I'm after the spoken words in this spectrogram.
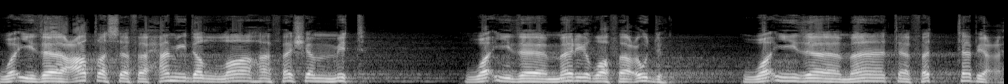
وإذا عطس فحمد الله فشمته وإذا مرض فعده وإذا مات فاتبعه.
